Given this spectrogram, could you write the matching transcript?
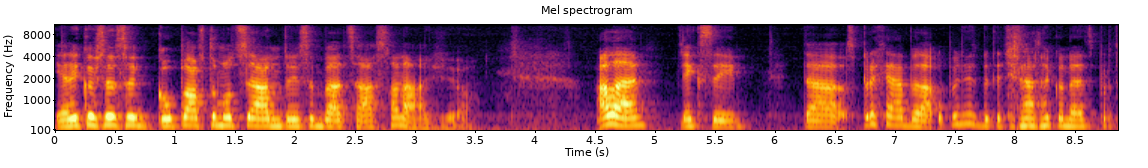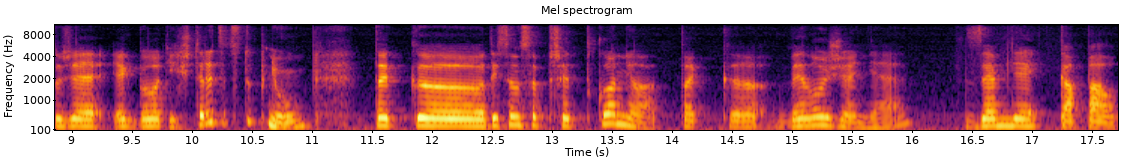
Jelikož jsem se koupala v tom oceánu, takže jsem byla celá slaná, že jo. Ale, jak si, ta sprcha byla úplně zbytečná nakonec, protože jak bylo těch 40 stupňů, tak eh, když jsem se předklonila, tak eh, vyloženě země kapal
